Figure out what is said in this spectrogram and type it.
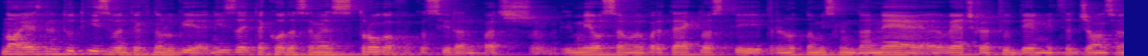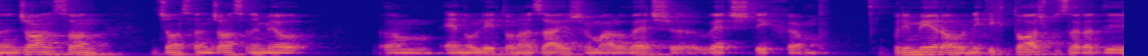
No, jaz grem tudi izven tehnologije. Ni zdaj tako, da sem jaz strogo fokusiran. Pač imel sem v preteklosti, trenutno mislim, da ne, večkrat tudi delnice Johnson Johnson. Johnson Johnson je imel um, eno leto nazaj, že malo več, več teh um, primerov, nekih tožb zaradi,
